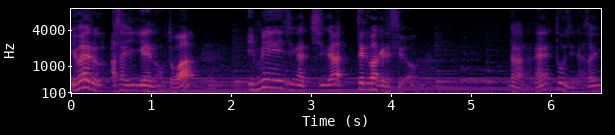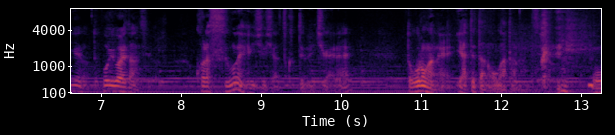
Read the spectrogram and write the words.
いわゆる朝日芸能とはイメージが違ってるわけですよ。だからね当時に朝日芸能ってこう言われたんですよこれはすごい編集者が作ってるに違いない？ところがねやってたの尾形なんですよ。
